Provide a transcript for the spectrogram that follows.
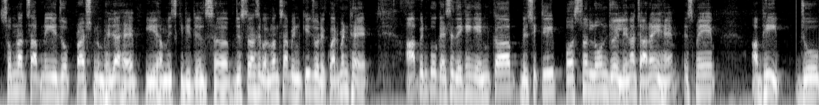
सोमनाथ साहब ने ये जो प्रश्न भेजा है ये हम इसकी डिटेल्स जिस तरह से बलवंत साहब इनकी जो रिक्वायरमेंट है आप इनको कैसे देखेंगे? इनका बेसिकली पर्सनल लोन जो लेना चाह रहे हैं इसमें अभी जो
